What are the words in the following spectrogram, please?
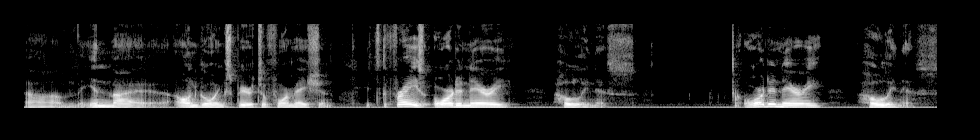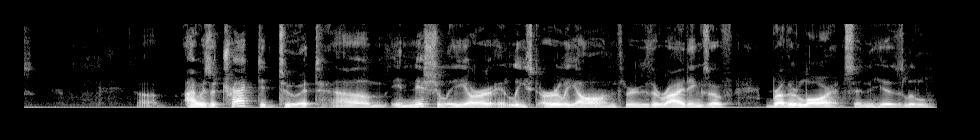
um, in my ongoing spiritual formation. It's the phrase ordinary holiness. Ordinary holiness. Uh, I was attracted to it um, initially, or at least early on, through the writings of Brother Lawrence in his little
